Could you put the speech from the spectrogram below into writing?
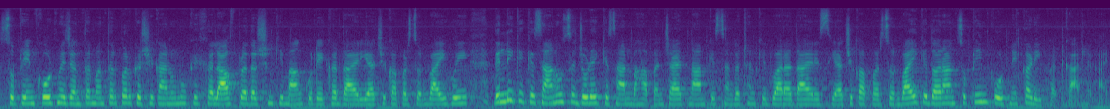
सुप्रीम कोर्ट में जंतर मंतर पर कृषि कानूनों के खिलाफ प्रदर्शन की मांग को लेकर दायर याचिका पर सुनवाई हुई। दिल्ली के किसानों से जुड़े किसान महापंचायत नाम के संगठन के द्वारा दायर इस याचिका पर सुनवाई के दौरान सुप्रीम कोर्ट ने कड़ी फटकार लगाई।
